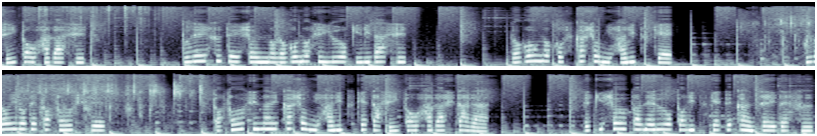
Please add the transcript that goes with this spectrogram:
シートを剥がし、プレイステーションのロゴのシールを切り出し、ロゴを残す箇所に貼り付け、黒色で塗装して、塗装しない箇所に貼り付けたシートを剥がしたら、液晶パネルを取り付けて完成です。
